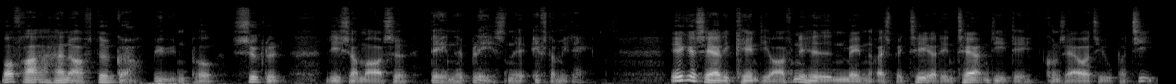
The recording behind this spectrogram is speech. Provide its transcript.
hvorfra han ofte gør byen på cykel, ligesom også denne blæsende eftermiddag. Ikke særlig kendt i offentligheden, men respekteret internt i det konservative parti,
